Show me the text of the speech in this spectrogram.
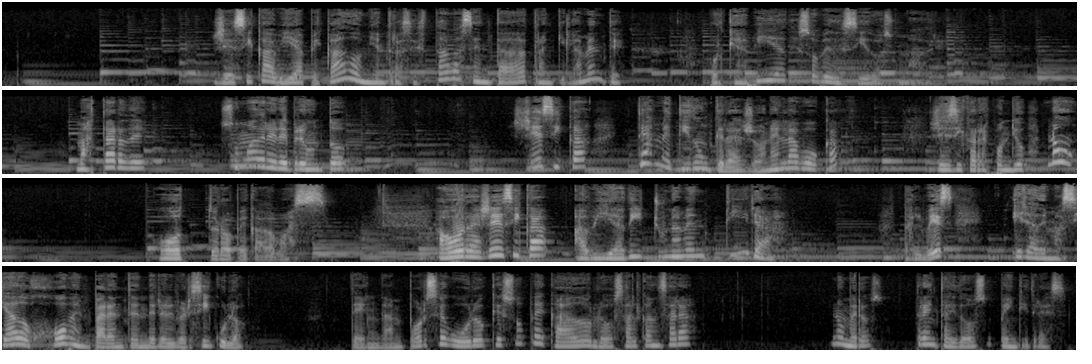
Jessica había pecado mientras estaba sentada tranquilamente, porque había desobedecido a su madre. Más tarde, su madre le preguntó, Jessica, ¿te has metido un crayón en la boca? Jessica respondió, no, otro pecado más. Ahora Jessica había dicho una mentira. Tal vez era demasiado joven para entender el versículo. Tengan por seguro que su pecado los alcanzará. Números 32, 23.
